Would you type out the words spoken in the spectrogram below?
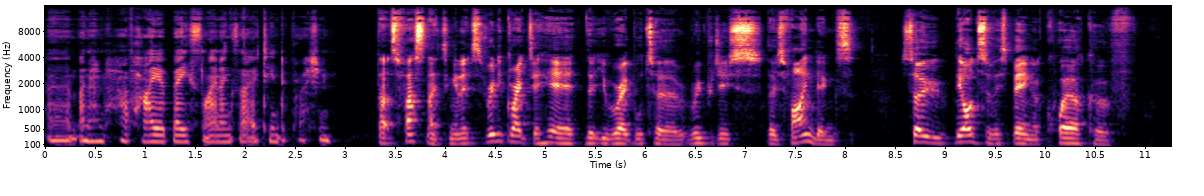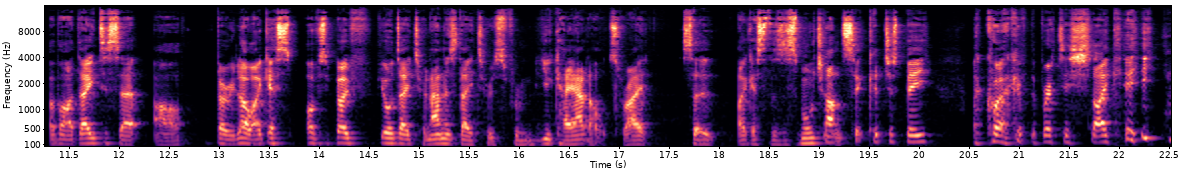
um, and have higher baseline anxiety and depression that's fascinating, and it's really great to hear that you were able to reproduce those findings. So the odds of this being a quirk of of our data set are very low. I guess obviously both your data and Anna's data is from UK adults, right? So I guess there's a small chance it could just be a quirk of the British psyche.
